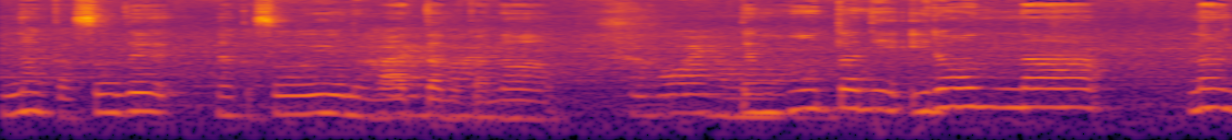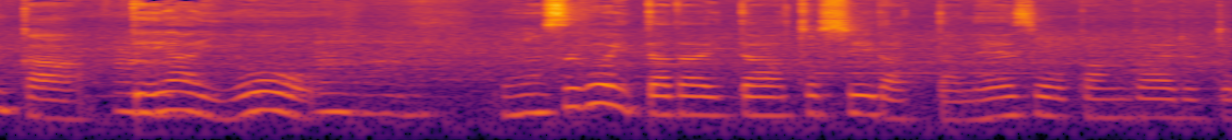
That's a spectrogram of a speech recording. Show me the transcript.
でなんかそれでなんかそういうのもあったのかな、はいすごいのでも本当にいろんななんか出会いをうんうん。ものすごいいただいた年だったねそう考えると。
